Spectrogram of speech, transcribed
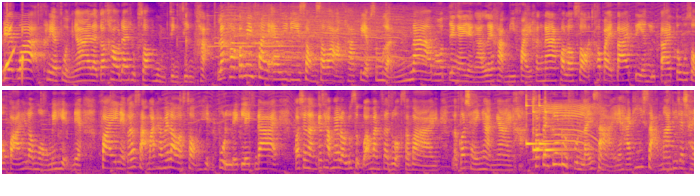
เรียกว่าเคลียร์ฝุ่นง่ายแล้วก็เข้าได้ทุกซอกมุมจริง ๆ ค่ะ แล้วเขาก็มีไฟ LED ส่องสว่างว่างค่ะ เปรียบเสมือนหน้ารถยังไงอย่างนั้นเลยค่ะ มีไฟข้างหน้าพอเราสอดเข้าไปใต้เตียง หรือใต้ตู้โซฟาที่เรามองไม่เห็นเนี่ยไฟเนี่ยก็จะสามารถทำให้เราส่องเห็นฝุ่นเล็ก ๆ ได้ เพราะฉะนั้นก็ทำให้เรารู้สึกว่ามันสะดวกสบาย แล้วก็ใช้งานง่ายค่ะเขาเป็นเครื่องดูดฝุ่นไร้สายนะคะ ที่สามารถที่จะใช้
